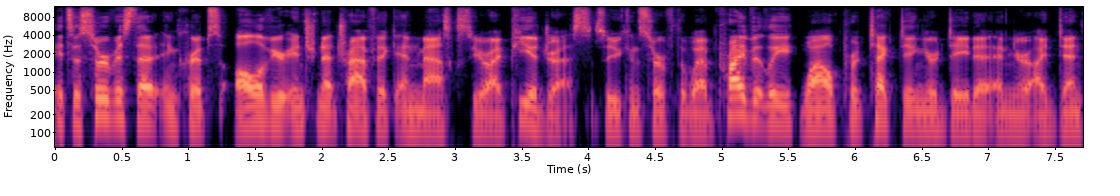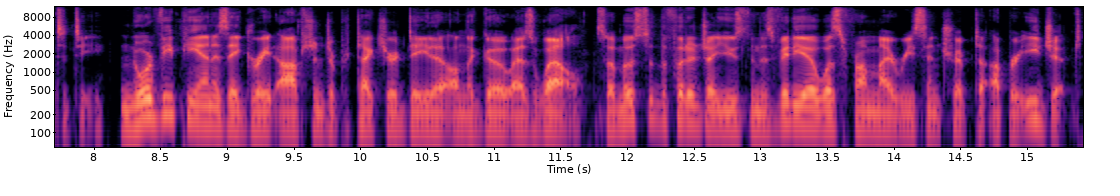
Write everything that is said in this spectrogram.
It's a service that encrypts all of your internet traffic and masks your IP address, so you can surf the web privately while protecting your data and your identity. NordVPN is a great option to protect your data on the go as well. So most of the footage I used in this video was from my recent trip to Upper Egypt,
